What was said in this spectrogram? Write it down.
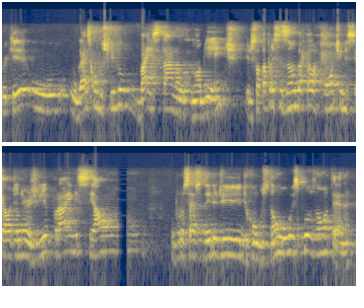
porque o, o gás combustível vai estar no, no ambiente, ele só está precisando daquela fonte inicial de energia para iniciar um, o processo dele de, de combustão ou explosão até, né?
